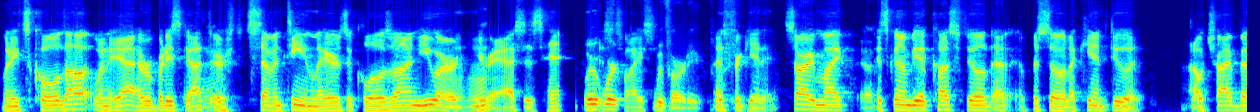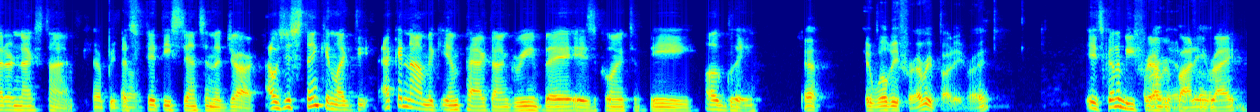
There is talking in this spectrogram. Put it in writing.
when it's cold out, when yeah, everybody's got Mhm. their 17 layers of clothes on. You are Mhm. your ass is hit We're, we're twice. we've already Let's forget it. Sorry, Mike. Yeah. It's going to be Yeah. a cuss filled episode. I can't do it. I'll try better next time. can't be That's done. 50 cents in a jar. I was just thinking, like, the economic impact on Green Bay is going to be ugly. Yeah. It will be for everybody, right? It's going to be for everybody, right?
